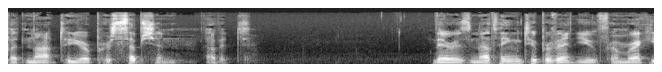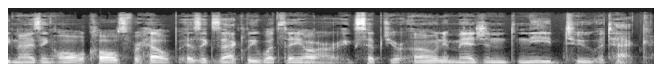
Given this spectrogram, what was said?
but not to your perception of it. There is nothing to prevent you from recognizing all calls for help as exactly what they are, except your own imagined need to attack.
